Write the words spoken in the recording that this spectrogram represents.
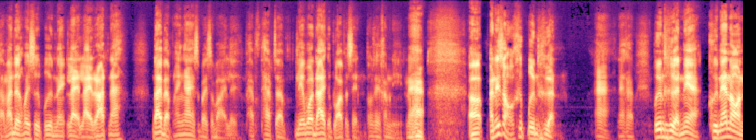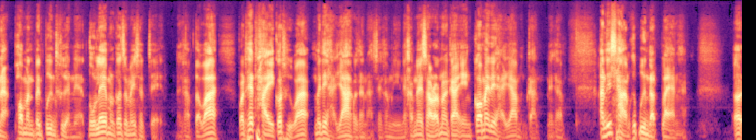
สามารถเดินไปซื้อปืนในหลายๆรัฐนะได้แบบง่ายๆ สบายๆเลยแทบจะเรียกว่าได้เกือบร้อยเปอร์เซ็นต์ต้องใช้คำนี้นะฮะอันที่สองก็คือปืนเถื่อน อ่านะครับปืนเถื่อนเนี่ยคือแน่นอนอะพอมันเป็นปืนเถื่อนเนี่ยตัวเลขมันก็จะไม่ชัดเจนนะครับแต่ว่าประเทศไทยก็ถือว่าไม่ได้หายากแล้วกันใช้คำนี้นะครับในสหรัฐอเมริกาเองก็ไม่ได้หายากเหมือนกันนะครับอันที่สามคือปืนดัดแปลงฮะเออ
